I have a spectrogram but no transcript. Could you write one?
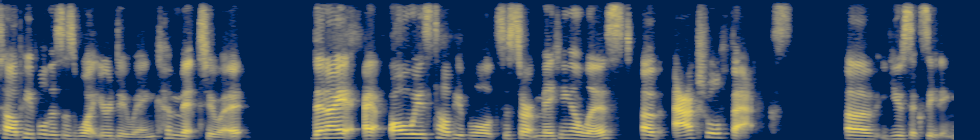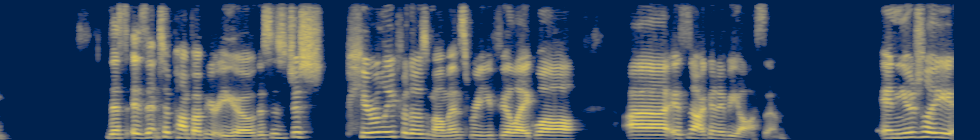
tell people this is what you're doing, commit to it. Then I, I always tell people to start making a list of actual facts of you succeeding. This isn't to pump up your ego. This is just purely for those moments where you feel like, well, uh, it's not going to be awesome. And usually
